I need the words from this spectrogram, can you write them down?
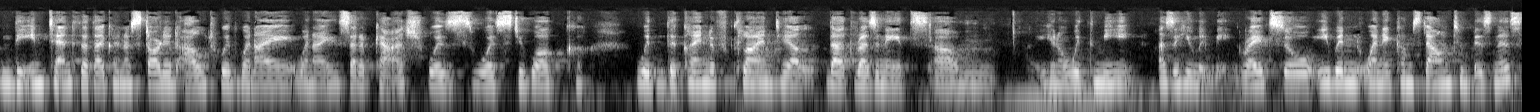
the intent that I kind of started out with when I when I set up Catch was was to work with the kind of clientele that resonates, um, you know, with me as a human being, right? So even when it comes down to business,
